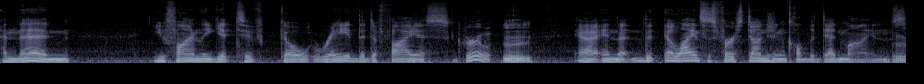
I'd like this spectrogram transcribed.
and then you finally get to go raid the Defias group Mm. uh, in the, the Alliance's first dungeon called the Dead Mines.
